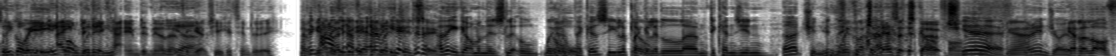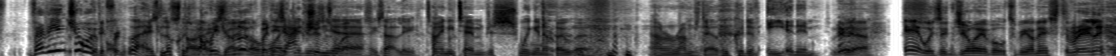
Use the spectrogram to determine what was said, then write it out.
he got, Well, with- he, he got a within. kick at him, didn't he? I don't think he actually hit him, did he? I think, I, he think, I, think, gave him he did. did? I think he got him on his little wiggle Little- pickers. He looked like a little um, Dickensian urchin, didn't he? With like a desert scarf on. Yeah, very enjoyable. He had a lot of Very enjoyable. different. Well, his look was style. very Oh, his look, but his What he was- actions yeah, weren't. exactly. Tiny Tim just swinging a boat at Aaron Ramsdale, who could have eaten him. Yeah. It was enjoyable, to be honest. Really?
